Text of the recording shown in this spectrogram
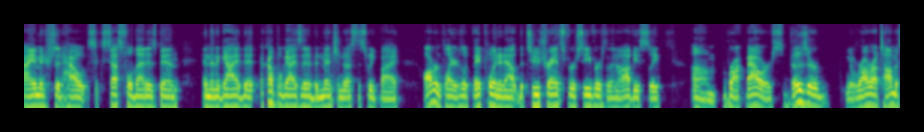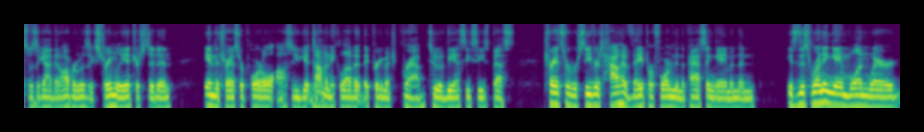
I am interested how successful that has been. And then a guy that a couple guys that have been mentioned to us this week by Auburn players. Look, they pointed out the two transfer receivers, and then obviously um, Brock Bowers. Those are you know Rara Thomas was a guy that Auburn was extremely interested in in the transfer portal. Also, you get Dominic Lovett. They pretty much grabbed two of the SEC's best transfer receivers. How have they performed in the passing game? And then is this running game one where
